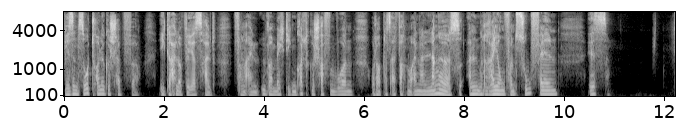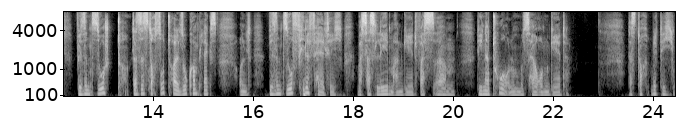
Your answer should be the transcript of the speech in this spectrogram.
Wir sind so tolle Geschöpfe. Egal, ob wir jetzt halt von einem übermächtigen Gott geschaffen wurden oder ob das einfach nur eine lange Anreihung von Zufällen ist. Wir sind so, das ist doch so toll, so komplex und wir sind so vielfältig, was das Leben angeht, was ähm, die Natur um uns herum geht. Das doch wirklich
